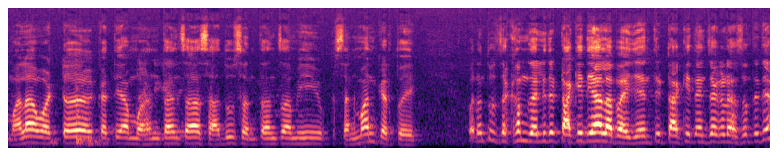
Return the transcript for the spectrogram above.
मला वाटतं का त्या महंतांचा साधू संतांचा मी सन्मान करतोय. परंतु जखम झाली तर टाके द्यायला पाहिजे आणि ते टाके त्यांच्याकडे असेल तर द्या.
